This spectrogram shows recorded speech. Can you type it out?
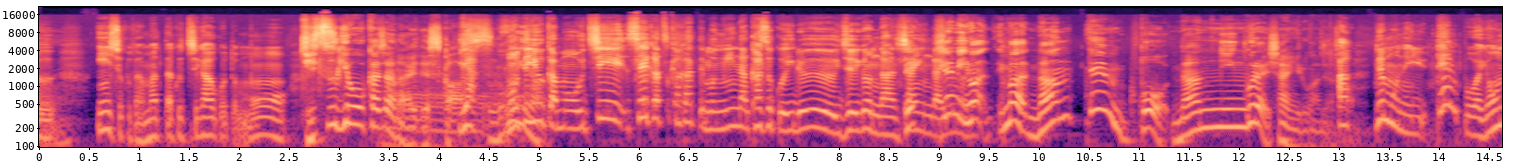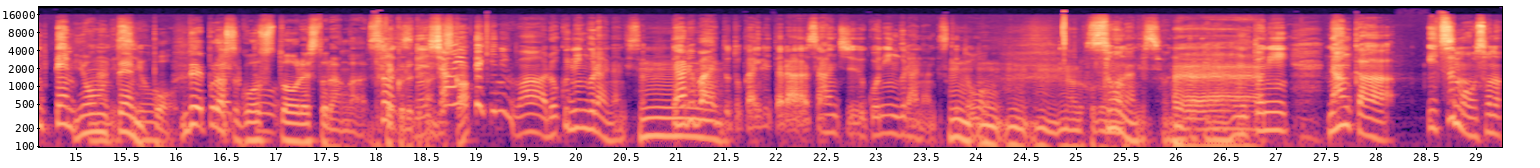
う飲食とは全く違うこともあ実業家じゃないですか。いやすごもうっていうなかもううち生活かかってもみんな家族いる従業員が社員がいる。えちなみに今今何店舗何人ぐらい社員いる感じですあかでもね店舗は4店舗なん4ですよ。店舗。でプラスえっとゴーストレストランが出てくるってそうですね社感じですか員的には6人ぐらいなんですよ。でアルバイトとか入れたら35人ぐらいなんですけど、うんうんうんうんなるほどそうなんですよね。本当になんかいつもその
